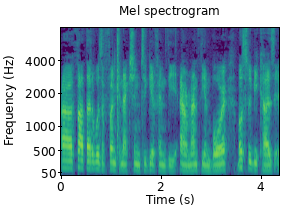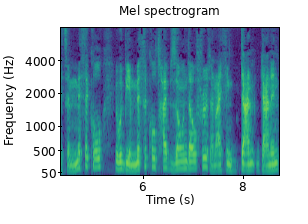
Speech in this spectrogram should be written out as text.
uh, thought that it was a fun connection to give him the Erymanthian boar, mostly because it's a mythical, it would be a mythical type Zoan Devil Fruit, and I think Dan- Ganon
